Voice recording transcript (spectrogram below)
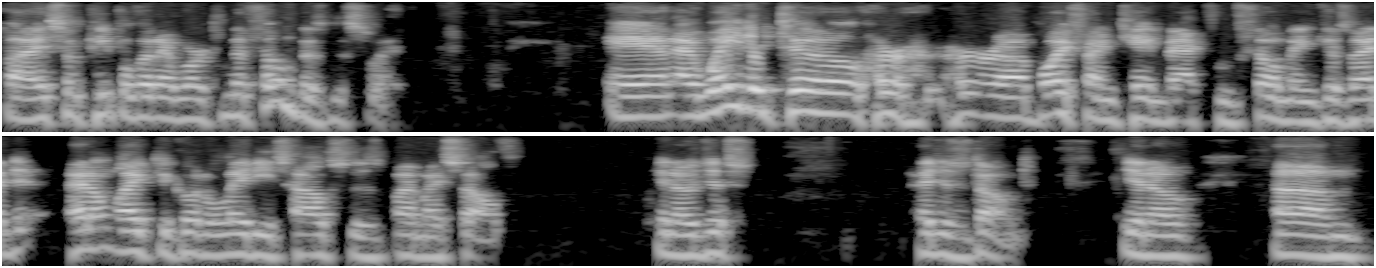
by some people that I worked in the film business with. And I waited till her her uh, boyfriend came back from filming because I I don't like to go to ladies' houses by myself. You know, just I just don't. You know. Um,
